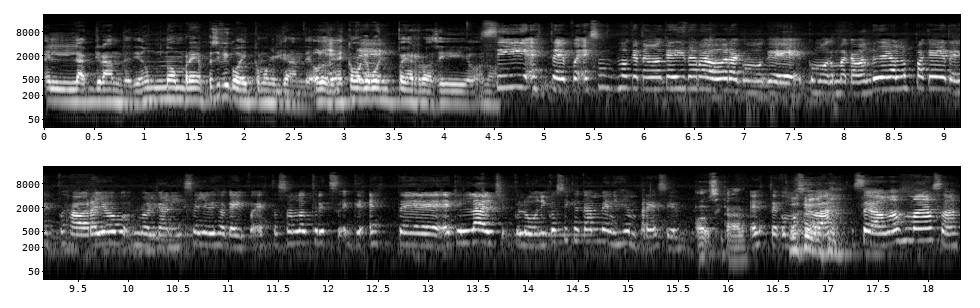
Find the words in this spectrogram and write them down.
el la- grande, tiene un nombre en específico, es como que el grande. O lo tienes como que por Este- un perro así, o no. Sí, este, pues eso es lo que tengo que editar ahora, como que, como que me acaban de llegar los paquetes, pues ahora yo me organicé, yo dije, ok, pues estos son los treats este, X large, lo único sí que cambian es en precio. Oh, sí, claro. Este, como se va, se va más masa,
